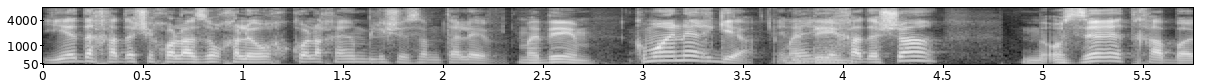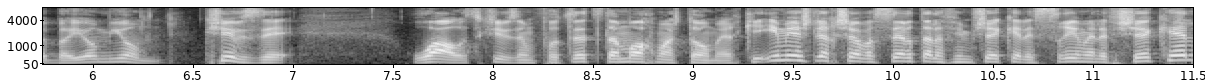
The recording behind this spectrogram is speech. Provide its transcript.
ידע חדש יכול לעזור לך לאורך כל החיים בלי ששמת לב. מדהים. כמו אנרגיה. מדהים. אנרגיה חדשה עוזרת לך ב- ביום-יום. תקשיב, זה... וואו, תקשיב, זה מפוצץ את המוח מה שאתה אומר. כי אם יש לי עכשיו 10,000 שקל, 20,000 שקל,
